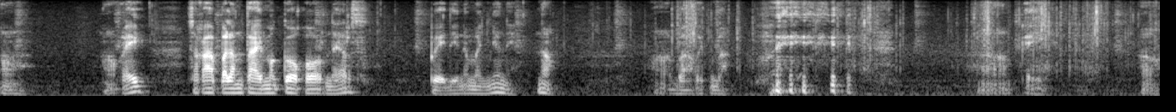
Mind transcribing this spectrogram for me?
Oh. Okay? Saka pa lang tayo magko-corners. Pwede naman yun eh. No? Ah, bakit ba? okay. Oh.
